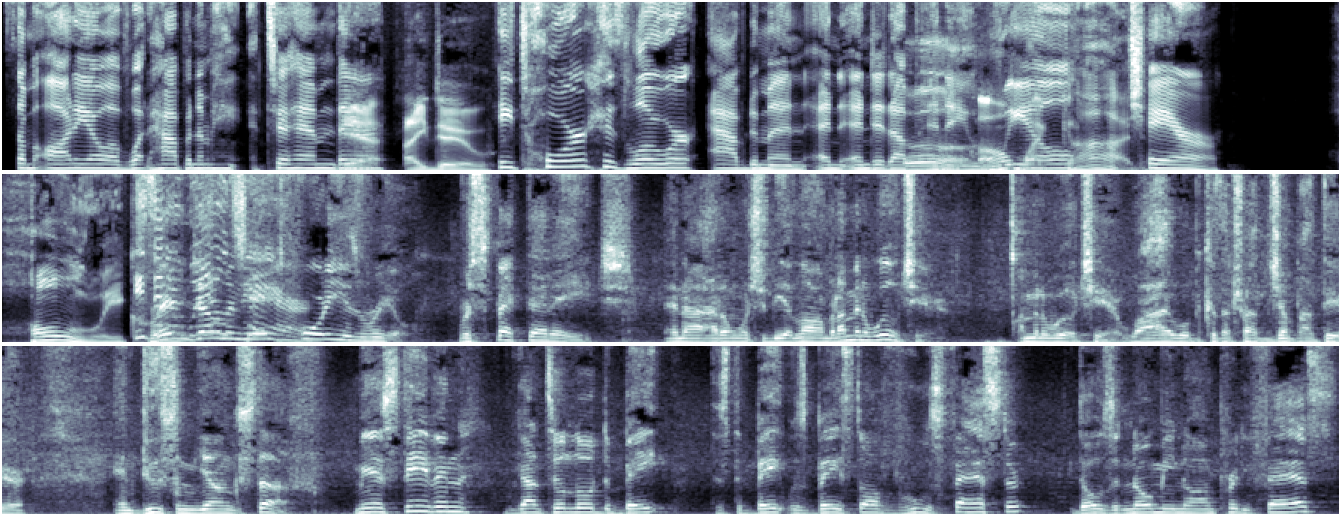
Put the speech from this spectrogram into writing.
some audio of what happened to him- to him there? Yeah, I do. He tore his lower abdomen and ended up in a Oh, my God. wheelchair. Holy He's crap. in a Ladies and gentlemen, the age 40 is real. Respect that age. And I, I don't want you to be alarmed, but I'm in a wheelchair. I'm in a wheelchair. Why? Well, because I tried to jump out there and do some young stuff. Me and Steven, we got into a little debate. This debate was based off of who was faster. Those that know me know I'm pretty fast.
